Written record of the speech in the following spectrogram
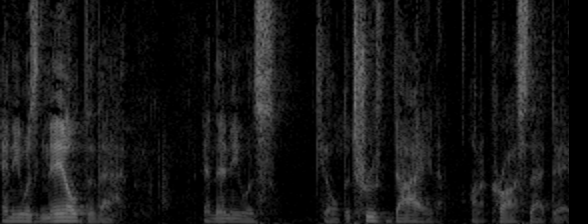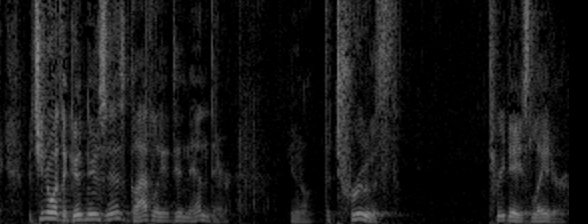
And he was nailed to that. And then he was killed. The truth died on a cross that day. But you know what the good news is? Gladly it didn't end there. You know, the truth, three days later,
